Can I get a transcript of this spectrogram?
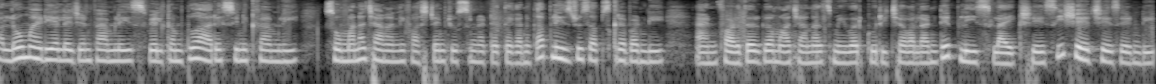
Hello my dear legend families welcome to RS unique family so మన ఛానల్ని ఫస్ట్ టైం చూస్తున్నట్టయితే కనుక ప్లీజ్ డూ సబ్స్క్రైబ్ అండి. అండ్ ఫర్దర్గా మా ఛానల్స్ మీ వరకు రీచ్ అవ్వాలంటే ప్లీజ్ లైక్ చేసి షేర్ చేసేయండి.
